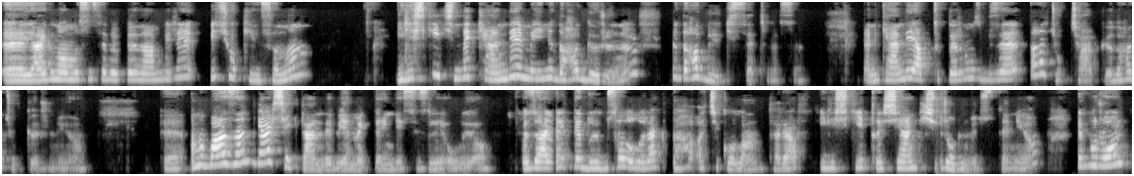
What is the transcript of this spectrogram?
e, yaygın olmasının sebeplerinden biri birçok insanın ilişki içinde kendi emeğini daha görünür ve daha büyük hissetmesi. Yani kendi yaptıklarımız bize daha çok çarpıyor, daha çok görünüyor. Ee, ama bazen gerçekten de bir emek dengesizliği oluyor. Özellikle duygusal olarak daha açık olan taraf ilişkiyi taşıyan kişi rolünü üstleniyor. Ve bu rol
